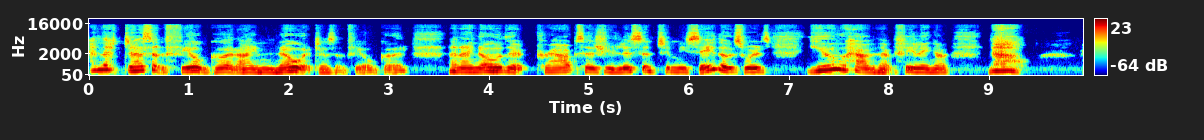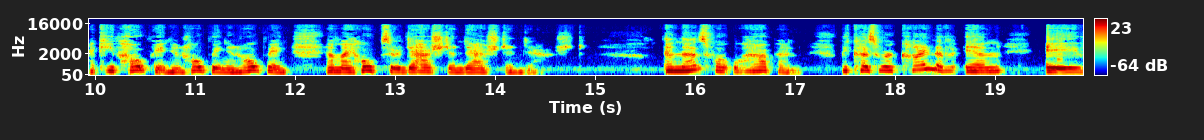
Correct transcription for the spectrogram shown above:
And that doesn't feel good. I know it doesn't feel good. And I know that perhaps as you listen to me say those words, you have that feeling of, no, I keep hoping and hoping and hoping, and my hopes are dashed and dashed and dashed. And that's what will happen because we're kind of in a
